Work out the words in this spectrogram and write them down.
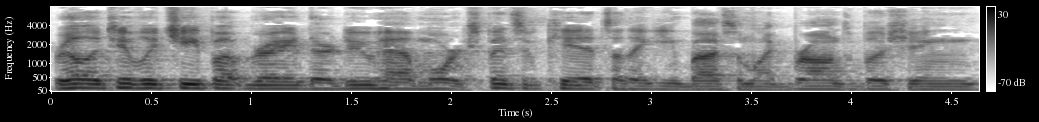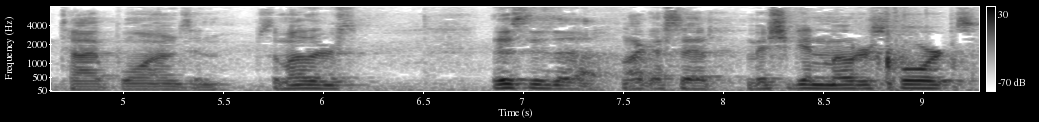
Relatively cheap upgrade. They do have more expensive kits. I think you can buy some like bronze bushing type ones and some others. This is, a, like I said, Michigan Motorsports.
